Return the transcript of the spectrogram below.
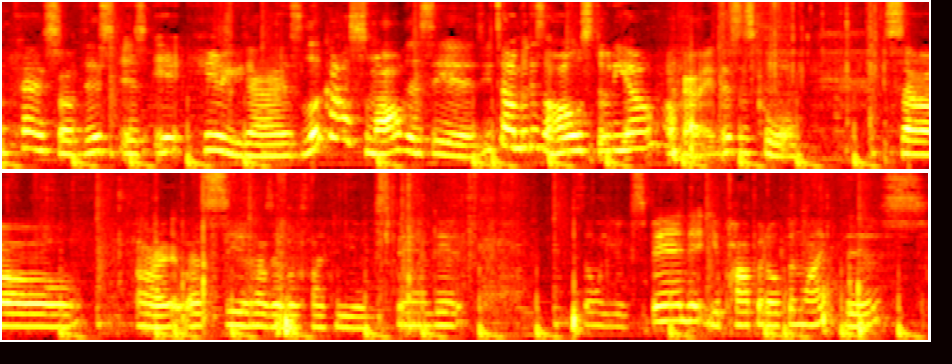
Okay, so this is it here, you guys. Look how small this is. You tell me this is a whole studio? Okay, this is cool. So, all right, let's see how it looks like when you expand it. So when you expand it, you pop it open like this.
